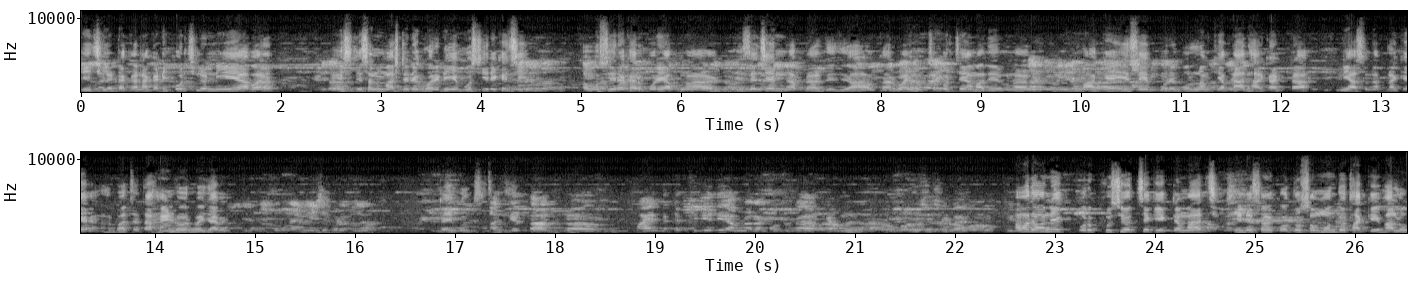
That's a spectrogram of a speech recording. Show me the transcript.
যে ছেলেটা কানাকাটি করছিল, নিয়ে আবার স্টেশন মাস্টারের ঘরে নিয়ে বসিয়ে রেখেছি। বসিয়ে রাখার পরে আপনার এসেছেন, আপনার কারবাই হচ্ছে, করছে। আমাদের ওনার মাকে এসে পরে বললাম কি, আপনার আধার কার্ডটা নিয়ে আসুন, আপনাকে বাচ্চাটা হ্যান্ড ওভার হয়ে যাবে। এটাই বলছি। আজকে তার মায়ের কাছে ফিরিয়ে দিয়ে আপনারা কতটা কেমন খুশি সেটা আমাদের অনেক বড় খুশি হচ্ছে কি একটা মা ছেলের সঙ্গে কত সম্বন্ধ থাকে ভালো।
